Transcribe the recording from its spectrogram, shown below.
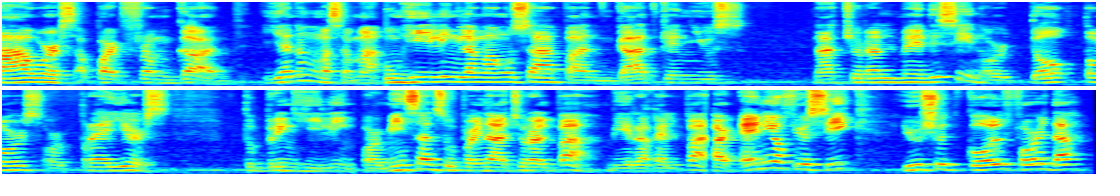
powers apart from God, yan ang masama. Kung healing lang ang usapan, God can use natural medicine or doctors or prayers to bring healing. Or minsan supernatural pa, miracle pa. Are any of you sick? You should call for the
